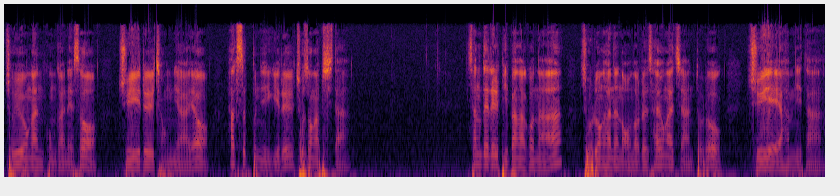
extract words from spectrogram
조용한 공간에서 주의를 정리하여 학습 분위기를 조성합시다. 상대를 비방하거나 조롱하는 언어를 사용하지 않도록 주의해야 합니다.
